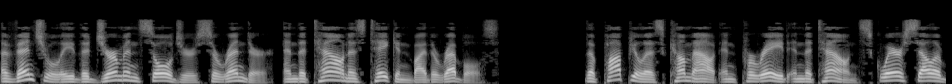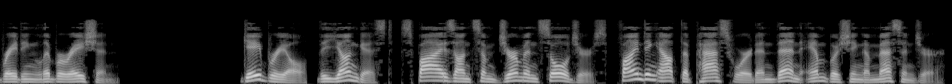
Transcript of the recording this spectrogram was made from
Eventually the German soldiers surrender, and the town is taken by the rebels. The populace come out and parade in the town square celebrating liberation. Gabriel, the youngest, spies on some German soldiers, finding out the password and then ambushing a messenger.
